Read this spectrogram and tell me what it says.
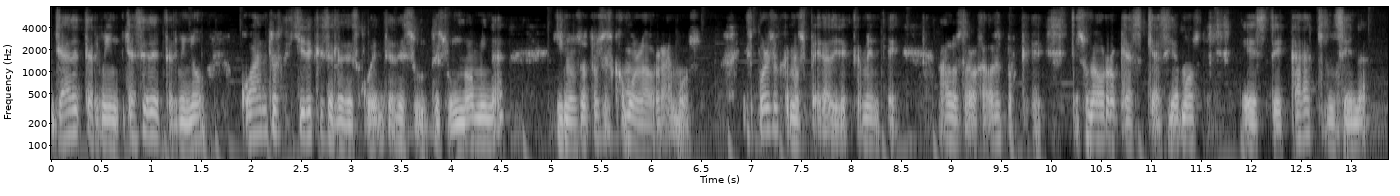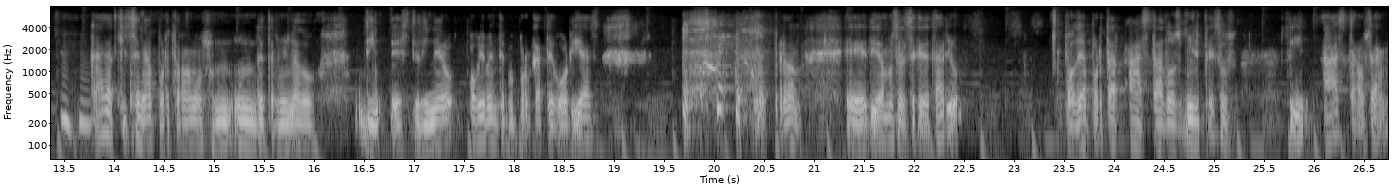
ya, ya se determinó cuánto es que quiere que se le descuente de su, de su nómina y nosotros es como lo ahorramos. Es por eso que nos pega directamente a los trabajadores porque es un ahorro que, que hacíamos este, cada quincena. Cada quincena aportábamos un, determinado este, dinero, obviamente por categorías. Perdón, eh, digamos el secretario podía aportar hasta dos mil pesos Sí, hasta, o sea,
